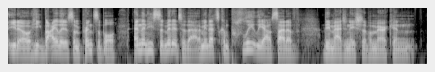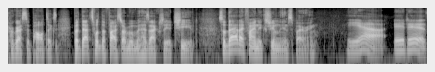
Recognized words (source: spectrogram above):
You know, he violated some principle and then he submitted to that. I mean, that's completely outside of the imagination of American progressive politics. But that's what the Five Star Movement has actually achieved. So that I find extremely inspiring. Yeah, it is.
